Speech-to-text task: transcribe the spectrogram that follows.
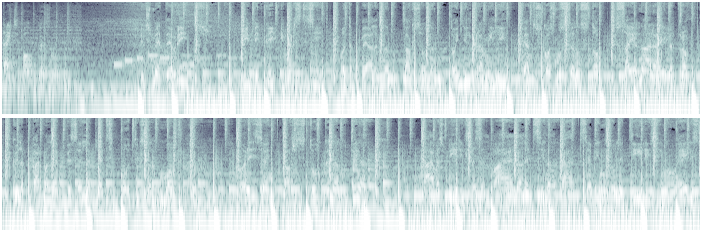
täis pauk ühesõnaga. Üks meteoriit viib meid kõiki varsti siit. Võtab peale nagu takso nagu tondil trammiliin peatus kosmosel on stopp, sayonara iga tropp küllap karma lööb ka selle platsi puutuks nagu mopp horisont kaob siis tuhka nagu tina. Taevas piiriks ja seal vahel oled sina. Tähed sebin sulle diili sinu eelistusi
